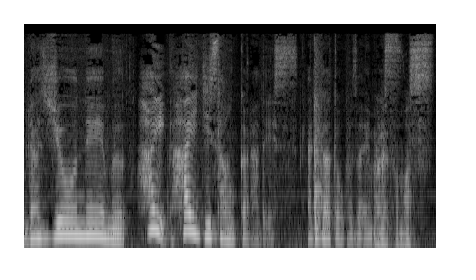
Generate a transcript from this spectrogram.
ー、ラジオネーム、はい、ハイジさんからです。ありがとうございありがます。とうございます。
